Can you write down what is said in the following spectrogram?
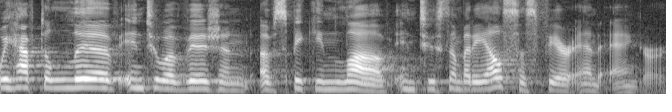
We have to live into a vision of speaking love into somebody else's fear and anger.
